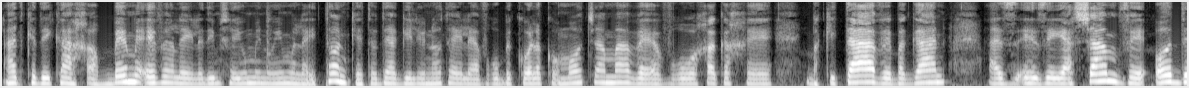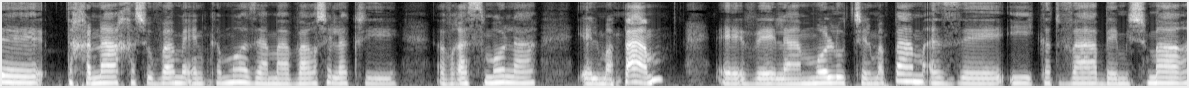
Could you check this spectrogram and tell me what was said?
עד כדי כך, הרבה מעבר לילדים שהיו מנויים על העיתון, כי אתה יודע, הגיליונות האלה עברו בכל הקומות שם, ועברו אחר כך אה, בכיתה ובגן, אז אה, זה היה שם, ועוד אה, תחנה חשובה מאין כמוה, זה המעבר שלה כשהיא עברה שמאלה אל מפ"ם, אה, ולמולות של מפ"ם, אז אה, היא כתבה במשמר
